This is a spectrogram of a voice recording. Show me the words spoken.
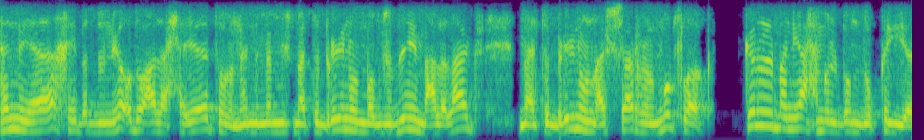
هن يا أخي بدهم يقضوا على حياتهم. هن مش معتبرينهم موجودين على العكس معتبرينهم الشر المطلق. كل من يحمل بندقية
